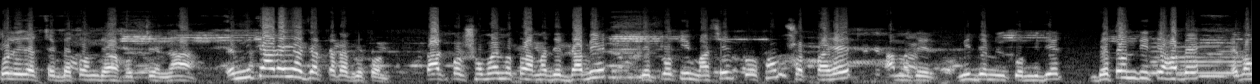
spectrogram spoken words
চলে যাচ্ছে, বেতন দেওয়া হচ্ছে না। এমনিতে আড়াই হাজার টাকা বেতন। তারপর সময় মতো আমাদের দাবি যে প্রতি মাসের প্রথম সপ্তাহে আমাদের মিড ডে মিল কর্মীদের বেতন দিতে হবে এবং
